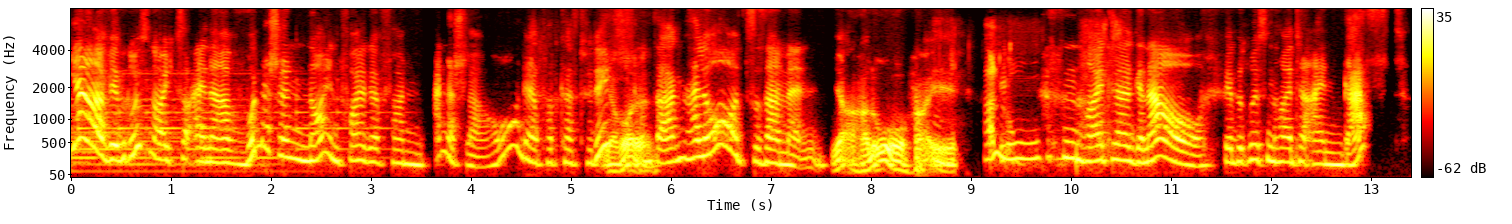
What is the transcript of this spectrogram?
Ja, wir begrüßen euch zu einer wunderschönen neuen Folge von Andersschlau, der Podcast für dich, Jawohl. und sagen Hallo zusammen. Ja, hallo, hi. Hallo. Wir begrüßen heute, genau, wir begrüßen heute einen Gast.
